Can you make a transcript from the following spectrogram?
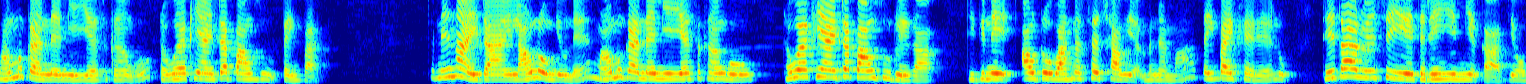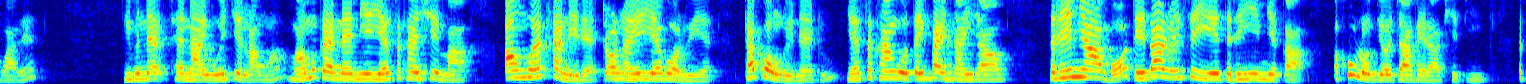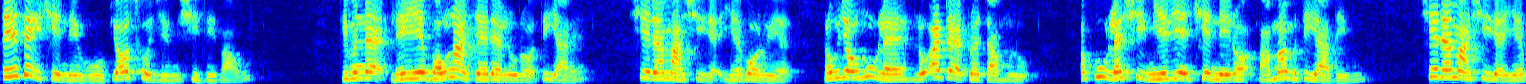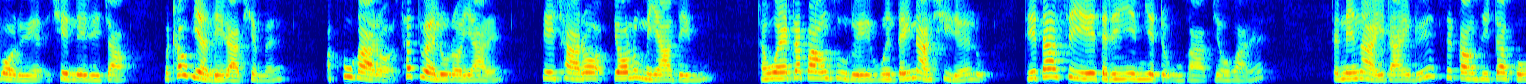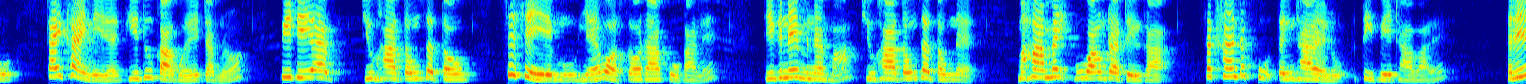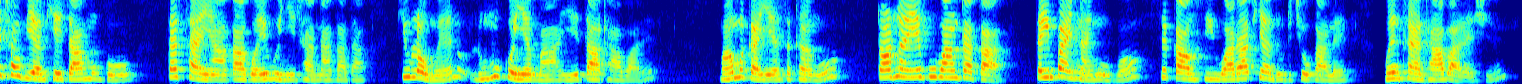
မောင်းမကန်နယ်မြေရဲစခန်းကိုတဝဲခရိုင်တပ်ပေါင်းစုတင်ပိုက်တနင်္လာရီတိုင်းလောင်းလုံမြို့နယ်မောင်းမကန်နယ်မြေရဲစခန်းကိုတဝဲခရိုင်တပ်ပေါင်းစုတွေကဒီကနေ့အောက်တိုဘာ26ရက်မနက်မှာတင်ပိုက်ခဲ့တယ်လို့ဒေတာရင်းစစ်ရေးသတင်းရင်းမြစ်ကပြောပါတယ်ဒီမနက်10နာရီဝန်းကျင်လောက်မှာမောင်းမကန်နယ်မြေရဲစခန်းရှိမှာအောင်ပွဲခံနေတဲ့တော်လှန်ရေးရဲဘော်တွေရဲ့ဓာတ်ပုံတွေနဲ့အတူရဲစခန်းကိုတင်ပိုက်နိုင်ကြောင်းသတင်းများအပေါ်ဒေတာရင်းစစ်ရေးသတင်းရင်းမြစ်က အခုလိုပြောကြားခဲ့တာဖြစ်ပြီးအသေးစိတ်အခြေအနေကိုပြောဆိုခြင်းမရှိသေးပါဘူးဒီမနေ့လေရင်ဘုံလာကျဲတယ်လို့တော့သိရတယ်ရှေ့တန်းမှာရှိတဲ့ရဲဘော်တွေရဲ့လုံခြုံမှုလည်းလိုအပ်တဲ့အတွက်ကြောင့်မလို့အခုလက်ရှိမြေပြင်အခြေအနေတော့ဘာမှမသိရသေးဘူးရှေ့တန်းမှာရှိတဲ့ရဲဘော်တွေရဲ့အခြေအနေတွေကြောင့်မထုတ်ပြန်သေးတာဖြစ်မယ်အခုကတော့ဆက်သွယ်လို့တော့ရတယ်တေချာတော့ပြောလို့မရသေးဘူးတဝဲတပ်ပေါင်းစုတွေဝင်သိမ်းတာရှိတယ်လို့ ဒေတာစစ်ရေးသတင်းရင်းမြစ်တူကပြောပါတယ်တနင်္လာရီတိုင်းတွင်စစ်ကောင်စီတပ်ကိုတိုက်ခိုက်နေတဲ့ပြည်သူ့ကာကွယ်ရေးတပ်မတော် PDF ဗျူဟာ33စစ်စင်ရေးမှုရဲဘော်စောသားကိုကလည်းဒီကနေ့မနက်မှာဗျူဟာ33နဲ့မဟာမိတ်ပူးပေါင်းတပ်တွေကစခန်းတစ်ခုတင်ထားတယ်လို့အသိပေးထားပါတယ်။သတင်းထုတ်ပြန်ဖြေကြားမှုကိုသက်ဆိုင်ရာကာကွယ်ရေးဝန်ကြီးဌာနကသာပြုလုပ်မယ်လို့လူမှုကွန်ရက်မှာရေးသားထားပါတယ်။မောင်းမကန်ရဲစခန်းကို တော်လှန်ရေးပူးပေါင်းတပ်ကတိမ့်ပိုက်နိုင်မှုပေါ့စစ်ကောင်စီဝါဒဖြန့်သူတချို့ကလည်းဝန်ခံထားပါတယ်ရှင်။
